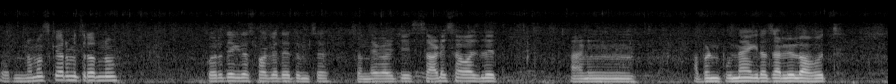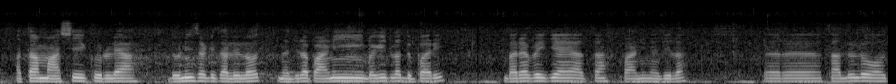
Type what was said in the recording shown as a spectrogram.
तर नमस्कार मित्रांनो. परत एकदा स्वागत आहे तुमचं. संध्याकाळचे साडेसहा वाजलेत आणि आपण पुन्हा एकदा चाललेलो आहोत. आता मासे कुर्ल्या दोन्हीसाठी चाललेलो आहोत. नदीला पाणी बघितलं दुपारी. बऱ्यापैकी आहे आता पाणी नदीला. तर चाललेलो आहोत.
